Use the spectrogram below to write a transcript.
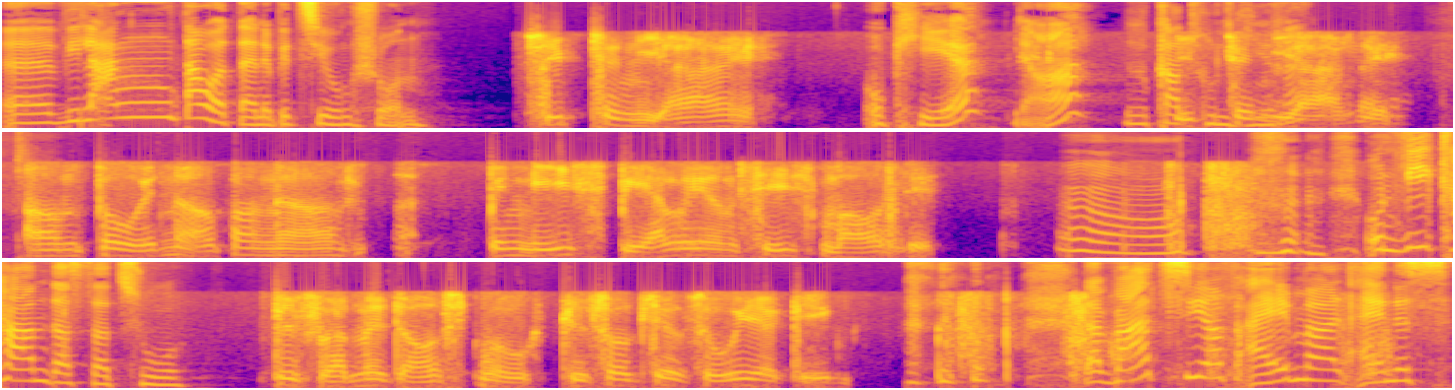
Äh, wie lang dauert deine Beziehung schon? 17 Jahre. Okay, ja, also 17 gratuliere. Jahre. Und von allen Anfang an bin ich Bärli und sie ist Mausi. Oh. Und wie kam das dazu? Das war nicht ausgemacht. Das hat sich ja so ergeben. Da wart sie auf einmal eines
